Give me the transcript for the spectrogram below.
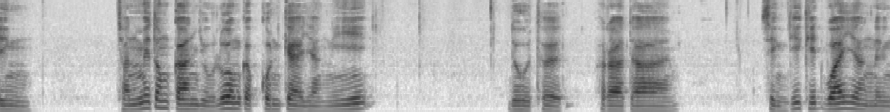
ริง ๆ ฉันไม่ต้องการอยู่ร่วมกับคนแก่อย่างนี้ ดูเถิดพระราดา สิ่งที่คิดไว้อย่างหนึ่ง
